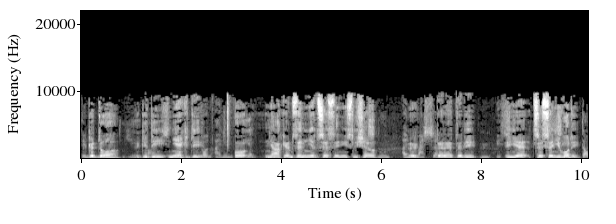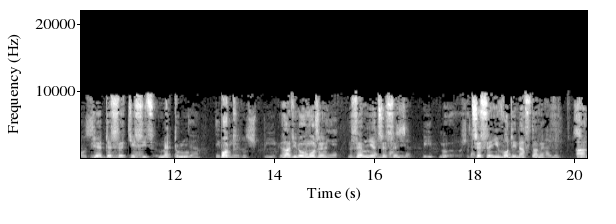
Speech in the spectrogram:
Kdo kdy někdy o nějakém zemětřesení slyšel, které tedy je třesení vody, že 10 tisíc metrů pod hladinou moře zemětřesení. Třesení vody nastane a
